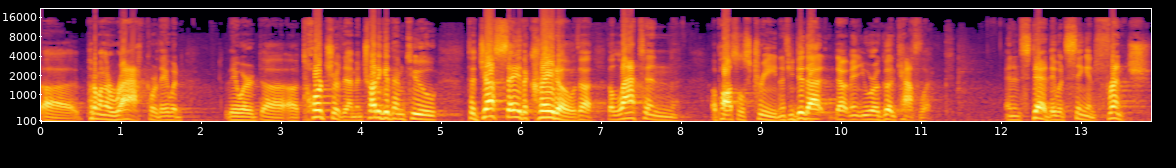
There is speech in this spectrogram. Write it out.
uh, put them on the rack or they would, they would uh, uh, torture them and try to get them to, to just say the credo, the, the Latin Apostles' Creed. And if you did that, that meant you were a good Catholic. And instead, they would sing in French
